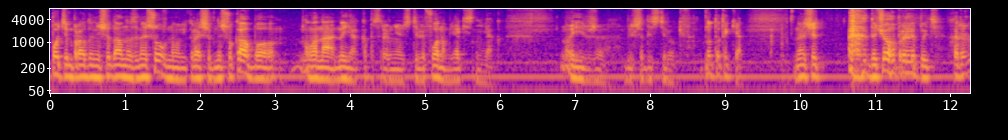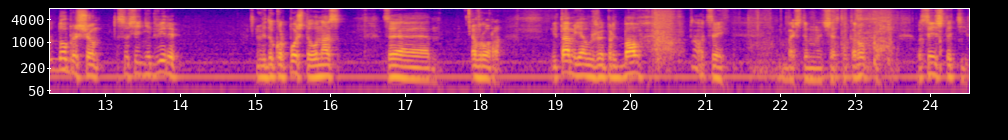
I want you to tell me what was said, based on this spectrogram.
Потім, правда, нещодавно знайшов, ну і краще б не шукав, бо ну, вона ніяка по сравненню з телефоном, якість ніяка. Ну і вже більше 10 років. Ну то таке. Значить, до чого приліпити? Хар- Добре, що сусідні двері від Укрпошти у нас це Аврора. І там я вже придбав ну, оцей, бачите, мене часто коробка, оцей штатив.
